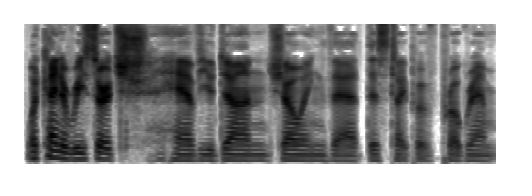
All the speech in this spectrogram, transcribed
What kind of research have you done showing that this type of program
